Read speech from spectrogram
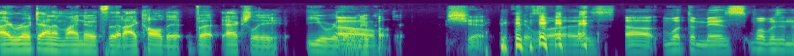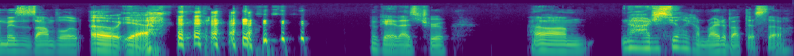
I wrote down in my notes that I called it, but actually you were the one Oh. who called it." Shit. It was uh what the Miz what was in the Miz's envelope. Oh yeah. Okay, that's true. Um no, I just feel like I'm right about this though.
